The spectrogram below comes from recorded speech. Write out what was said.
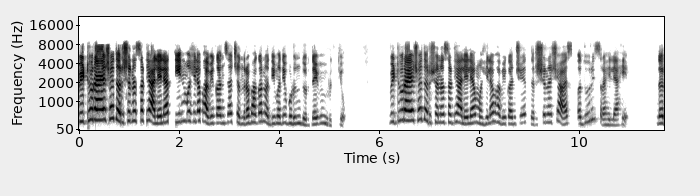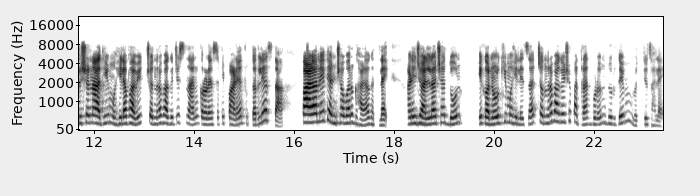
विठुरायाच्या दर्शनासाठी आलेल्या तीन महिला भाविकांचा चंद्रभागा नदीमध्ये बुडून दुर्दैवी मृत्यू. विठुरायाच्या दर्शनासाठी आलेल्या महिला भाविकांचे दर्शनाची आस अधुरीच राहिली आहे. दर्शनाआधी महिला भाविक चंद्रभागेचे स्नान करण्यासाठी पाण्यात उतरले असता काळाने त्यांच्यावर घाळा घातलाय आणि जालनाच्या दोन एक अनोळखी महिलेचा चंद्रभागेच्या पात्रात बुडून दुर्दैव मृत्यू झालाय.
